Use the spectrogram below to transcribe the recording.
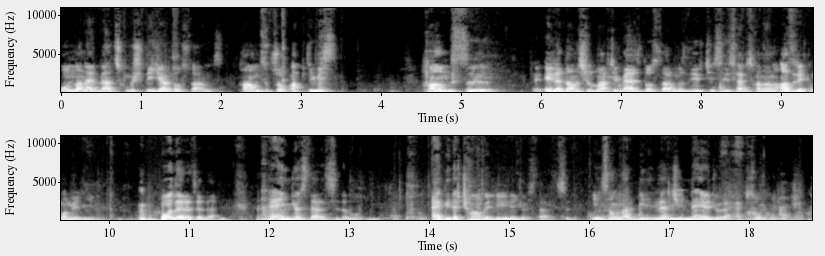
ondan əvvəl çıxmış digər dostlarımız, hamısı çox optimist. Hamısı e, elə danışırlar ki, bəzi dostlarımız deyir ki, siz həbsxananı az reklam eləyin. O dərəcədə. Nəyin göstəricisidir bu? Əqidə kamilliyinin göstəricisidir. İnsanlar bilirlər ki, nəyə görə həbs olunurlar.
